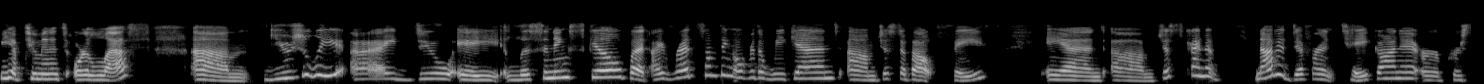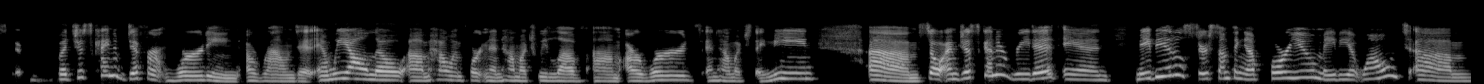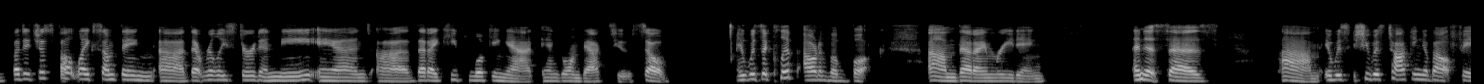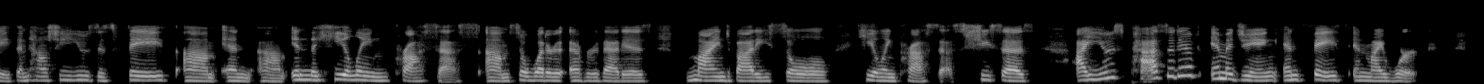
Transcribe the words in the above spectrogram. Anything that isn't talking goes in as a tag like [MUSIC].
we have two minutes or less. Um, usually I do a listening skill, but I read something over the weekend um, just about faith and um, just kind of not a different take on it or pers- but just kind of different wording around it. And we all know um, how important and how much we love um, our words and how much they mean. Um, so i'm just going to read it and maybe it'll stir something up for you maybe it won't um, but it just felt like something uh, that really stirred in me and uh, that i keep looking at and going back to. So it was a clip out of a book um, that i'm reading and it says um, it was she was talking about faith and how she uses faith um, and um, in the healing process. Um, so whatever that is mind body soul healing process. She says i use positive imaging and faith in my work.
